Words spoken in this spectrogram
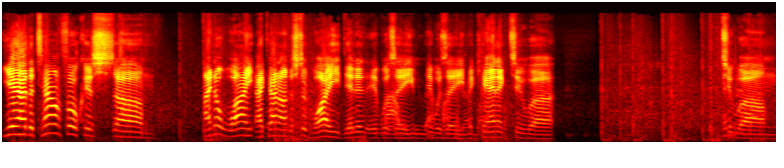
Yeah, the town focus. Um, I know why. I kind of understood why he did it. It was Wow, a it was a mechanic to uh, to um,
